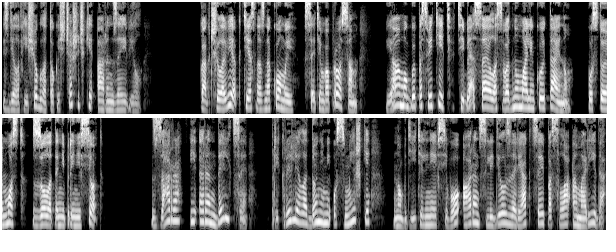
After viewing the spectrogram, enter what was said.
Сделав еще глоток из чашечки, Арен заявил. «Как человек, тесно знакомый с этим вопросом, я мог бы посвятить тебя, Сайлас, в одну маленькую тайну. Пустой мост золото не принесет». Зара и эрендельцы — прикрыли ладонями усмешки, но бдительнее всего Аарон следил за реакцией посла Амарида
